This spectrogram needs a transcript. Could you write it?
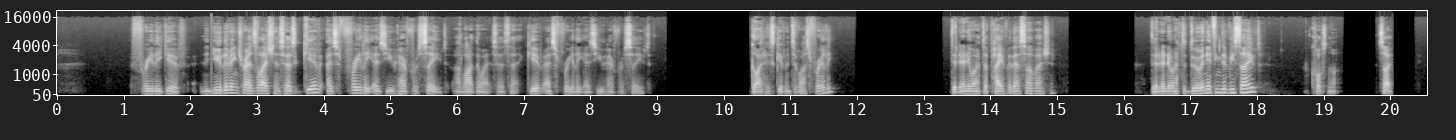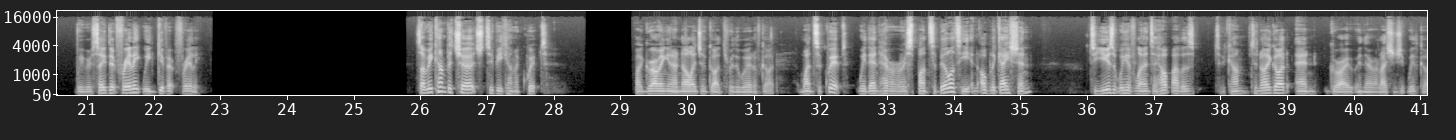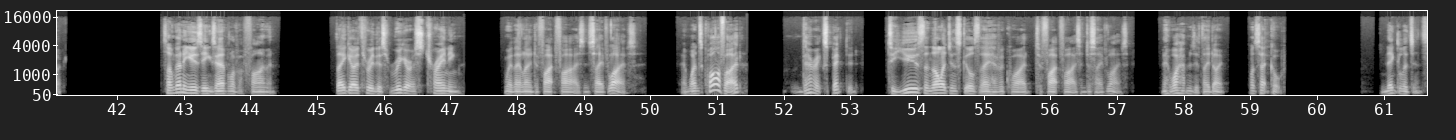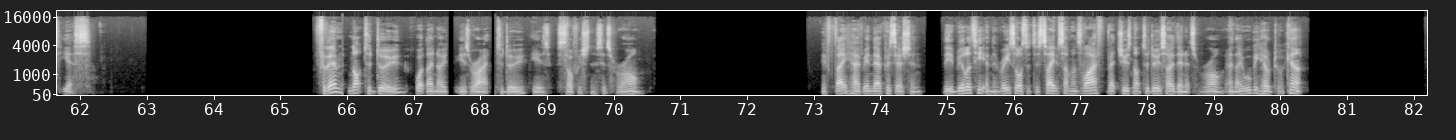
freely give. The New Living Translation says, Give as freely as you have received. I like the way it says that. Give as freely as you have received. God has given to us freely. Did anyone have to pay for their salvation? Did anyone have to do anything to be saved? Of course not. So, we received it freely, we give it freely. So, we come to church to become equipped by growing in our knowledge of God through the Word of God. Once equipped, we then have a responsibility and obligation to use what we have learned to help others to come to know God and grow in their relationship with God. So I'm going to use the example of a fireman. They go through this rigorous training where they learn to fight fires and save lives. And once qualified, they're expected to use the knowledge and skills they have acquired to fight fires and to save lives. Now, what happens if they don't? What's that called? Negligence, yes. For them not to do what they know is right to do is selfishness. It's wrong. If they have in their possession the ability and the resources to save someone's life but choose not to do so, then it's wrong and they will be held to account.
